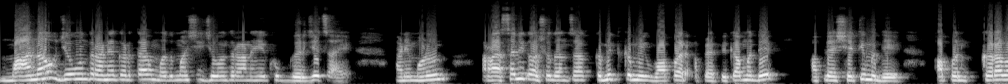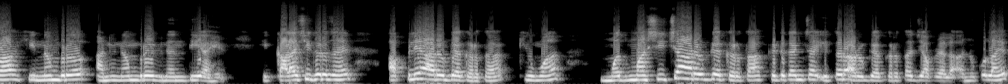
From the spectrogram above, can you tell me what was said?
मानव जिवंत राहण्याकरता मधमाशी जिवंत राहणं हे खूप गरजेचं आहे. आणि म्हणून रासायनिक औषधांचा कमीत कमी वापर आपल्या पिकामध्ये आपल्या शेतीमध्ये आपण करावा ही नम्र आणि नम्र विनंती आहे. ही काळाची गरज आहे. आपल्या आरोग्याकरता किंवा मधमाशीच्या आरोग्याकरता कीटकांच्या इतर आरोग्याकरता जे आपल्याला अनुकूल आहेत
